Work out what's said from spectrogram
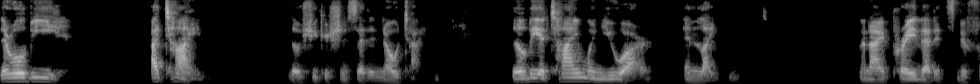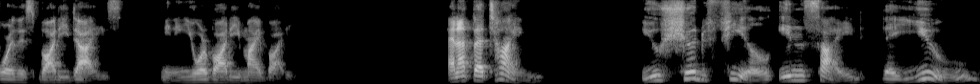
There will be a time, though Shri Krishna said in no time, there will be a time when you are enlightened. And I pray that it's before this body dies, meaning your body, my body. And at that time, you should feel inside that you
